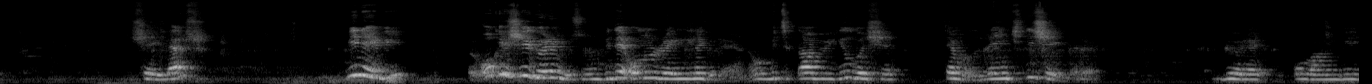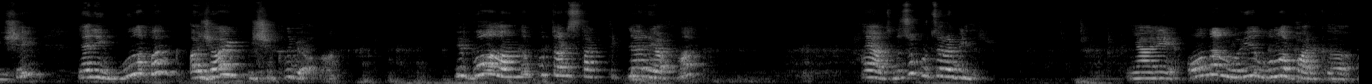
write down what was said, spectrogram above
şeyler. Bir nevi o kişiyi göremiyorsunuz. Bir de onun rengine göre yani. O bir tık daha bir yılbaşı temalı, renkli şeylere göre olan bir şey. Yani Luna Park acayip ışıklı bir alan. Ve bu alanda bu tarz taktikler yapmak hayatınızı kurtarabilir. Yani ondan dolayı Luna Park'a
